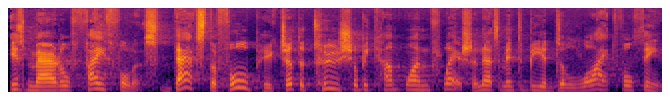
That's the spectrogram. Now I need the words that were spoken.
is marital faithfulness. That's the full picture. The two shall become one flesh, and that's meant to be a delightful thing.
